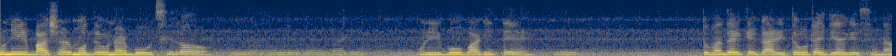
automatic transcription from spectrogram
উনির বাসার মধ্যে উনার বউ ছিল? উনির বউ বাড়িতে? তোমাদেরকে গাড়িতে উঠাই দিয়ে গেছে না?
